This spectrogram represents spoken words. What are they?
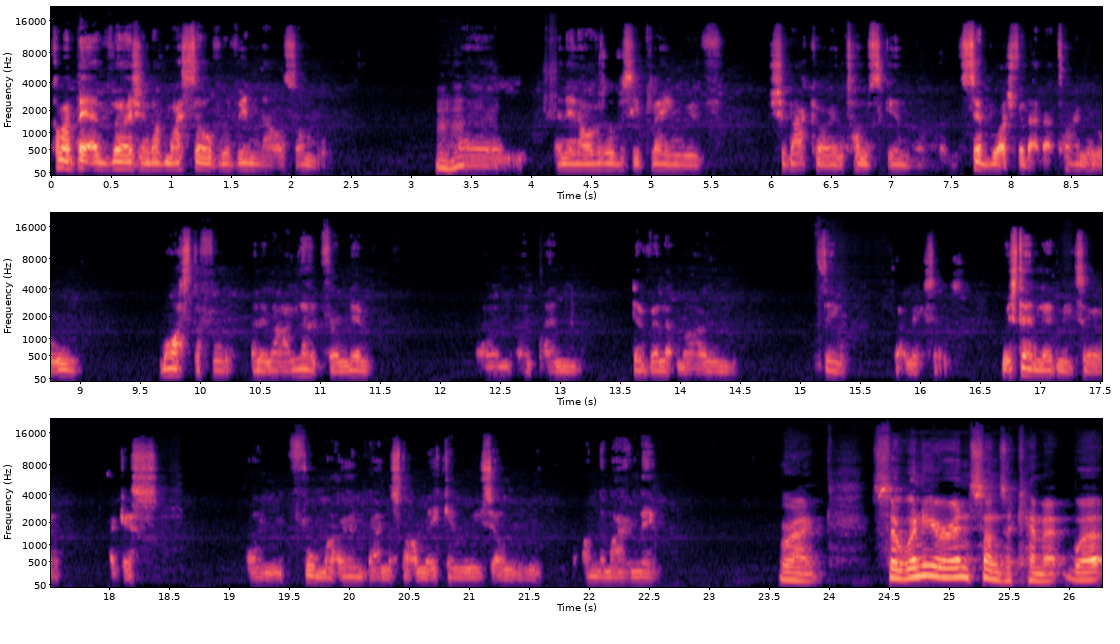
become a better version of myself within that ensemble. Mm-hmm. Um, and then I was obviously playing with Shabaka and Tom Skinner and Seb Rochford at that time, who were all masterful. And then I learned from them um, and, and developed my own thing, if that makes sense. Which then led me to, I guess, um, form my own band and start making music on, under my own name. Right. So when you were in Sons of Kemet, were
